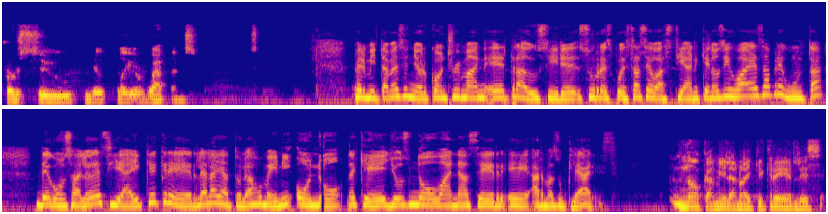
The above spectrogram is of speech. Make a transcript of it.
pursue nuclear weapons? Permítame, señor Countryman, eh, traducir eh, su respuesta a Sebastián, que nos dijo a esa pregunta de Gonzalo de si hay que creerle al Ayatollah Khomeini o no de que ellos no van a hacer eh, armas nucleares. No, Camila, no hay que creerles.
